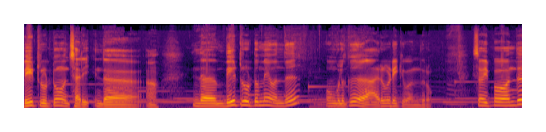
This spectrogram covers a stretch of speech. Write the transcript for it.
பீட்ரூட்டும் சரி இந்த ஆ இந்த பீட்ரூட்டுமே வந்து உங்களுக்கு அறுவடைக்கு வந்துடும் ஸோ இப்போ வந்து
